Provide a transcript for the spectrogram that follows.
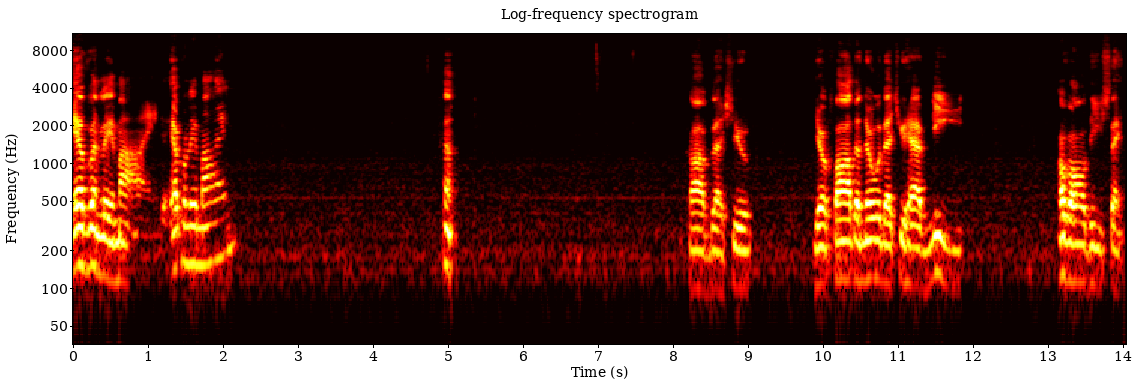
Heavenly mind. Heavenly mind? God bless you. Your Father knows that you have need of all these things.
